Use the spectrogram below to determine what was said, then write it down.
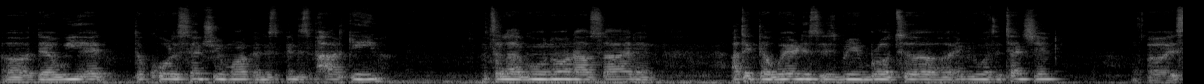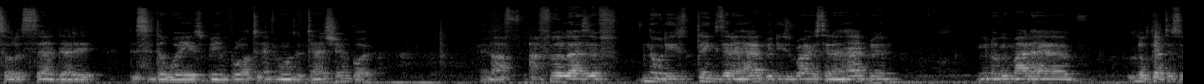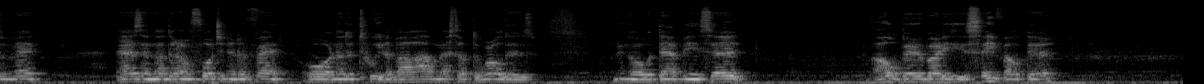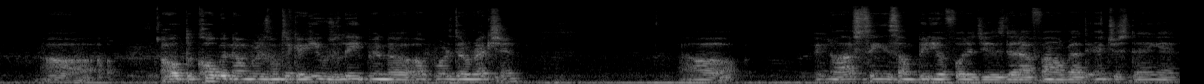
uh, that we hit the quarter century mark in this in this pod game. It's a lot going on outside, and I think the awareness is being brought to uh, everyone's attention. Uh, it's sort of sad that it this is the way it's being brought to everyone's attention, but you know I, I feel as if you know these things didn't happen, these riots didn't happen. You know we might have looked at this event as another unfortunate event or another tweet about how messed up the world is. You know, with that being said, I hope everybody is safe out there. Uh, I hope the COVID numbers don't take a huge leap in the upward direction. Uh, you know, I've seen some video footages that I found rather interesting, and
